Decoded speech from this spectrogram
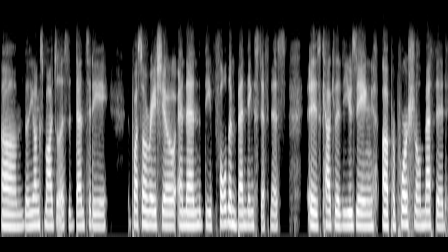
um, the Young's modulus, the density, the Poisson ratio, and then the fold and bending stiffness is calculated using a proportional method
